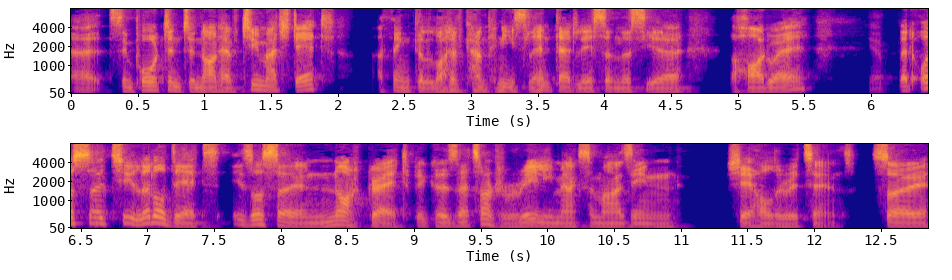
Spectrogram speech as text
uh, it's important to not have too much debt. I think a lot of companies learned that lesson this year the hard way. Yep. But also, too little debt is also not great because that's not really maximizing shareholder returns. So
